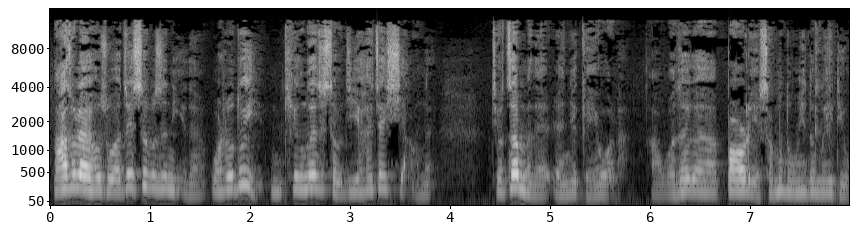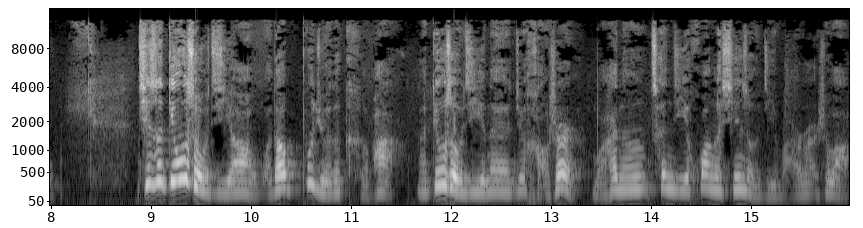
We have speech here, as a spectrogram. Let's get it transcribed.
拿出来以后说：“这是不是你的？”我说：“对。”你听着，手机还在响呢，就这么的，人家给我了啊！我这个包里什么东西都没丢。其实丢手机啊，我倒不觉得可怕。那丢手机呢，就好事儿，我还能趁机换个新手机玩玩，是吧？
